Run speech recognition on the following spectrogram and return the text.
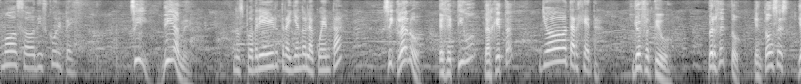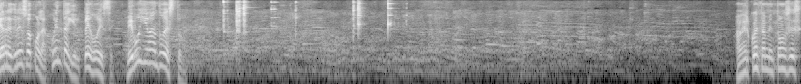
mozo, disculpe. Sí, dígame. ¿Nos podría ir trayendo la cuenta? Sí, claro. ¿Efectivo? ¿Tarjeta? Yo tarjeta. Yo efectivo. Perfecto. Entonces ya regreso con la cuenta y el POS. Me voy llevando esto. A ver, cuéntame entonces,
